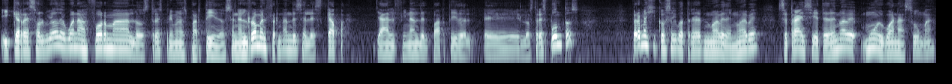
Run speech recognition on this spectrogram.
y que resolvió de buena forma los tres primeros partidos. En el Rommel Fernández se le escapa ya al final del partido eh, los tres puntos, pero México se iba a traer 9 de 9, se trae 7 de 9, muy buena suma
